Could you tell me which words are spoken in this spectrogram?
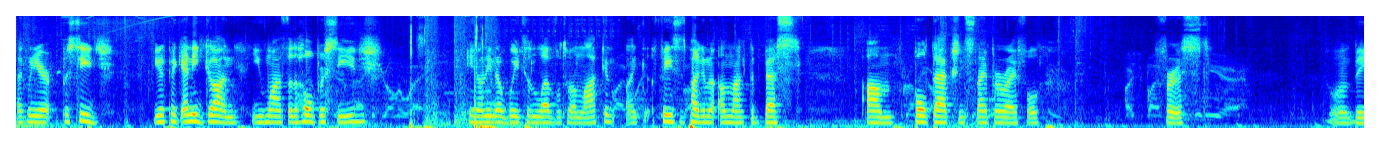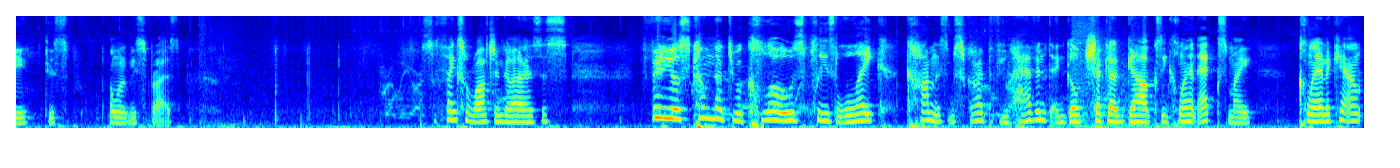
Like when you're prestige, you gotta pick any gun you want for the whole prestige. You don't need to wait to the level to unlock it. Like FaZe is probably gonna unlock the best um bolt action sniper rifle first. I wanna be too. I wanna be surprised. So thanks for watching, guys. This video's coming up to a close. Please like, comment, subscribe if you haven't, and go check out Galaxy Clan X, my clan account,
